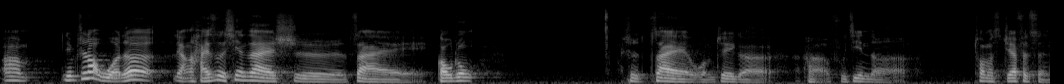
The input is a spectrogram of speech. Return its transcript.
啊，你们知道我的两个孩子现在是在高中。是在我们这个呃附近的 Thomas Jefferson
